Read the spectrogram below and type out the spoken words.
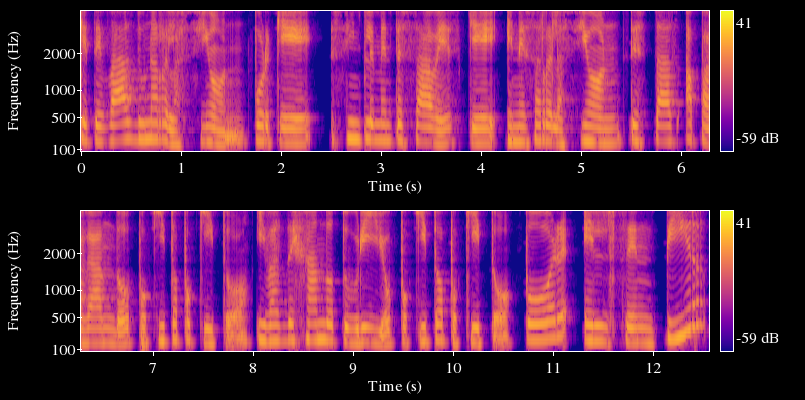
que te vas de una relación porque simplemente sabes que en esa relación te estás apagando poquito a poquito y vas dejando tu brillo poquito a poquito por el sentir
